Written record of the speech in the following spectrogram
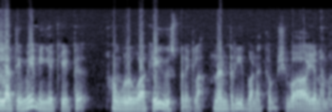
எல்லாத்தையுமே நீங்கள் கேட்டு உங்களுக்கு வாழ்க்கையை யூஸ் பண்ணிக்கலாம். நன்றி வணக்கம் சிவாய நம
